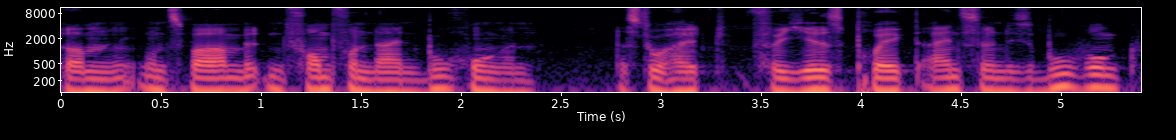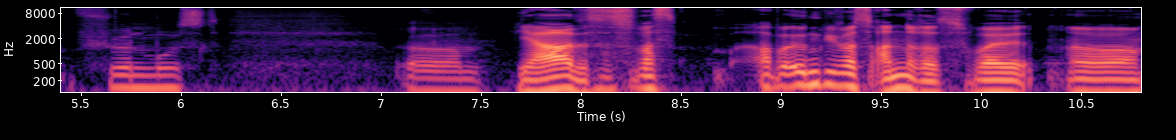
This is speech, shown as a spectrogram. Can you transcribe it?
Ähm, und zwar mit in Form von deinen Buchungen. Dass du halt für jedes Projekt einzeln diese Buchung führen musst. Ähm, ja, das ist was, aber irgendwie was anderes, weil äh,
